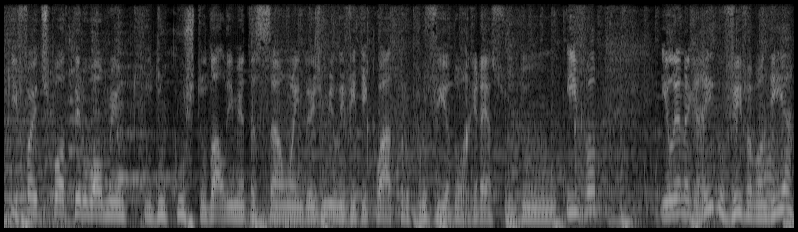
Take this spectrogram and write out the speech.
que efeitos pode ter o aumento do custo da alimentação em 2024 por via do regresso do IVA? Helena Garrido, viva, bom dia.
